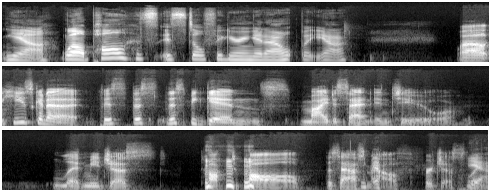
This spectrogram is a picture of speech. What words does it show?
yeah. Well, Paul has, is still figuring it out, but yeah, Well, he's gonna this this this begins my descent into let me just talk to Paul the sass mouth for just like Yeah.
